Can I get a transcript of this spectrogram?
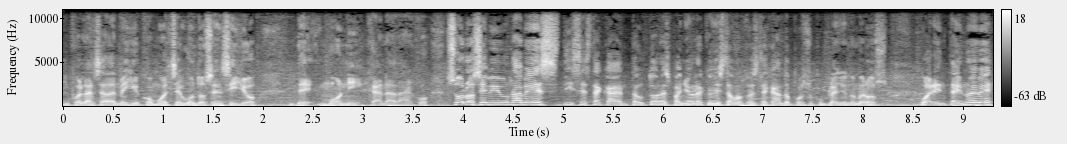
y fue lanzada en México como el segundo sencillo de Mónica Naranjo. Solo se vive una vez, dice esta cantautora española que hoy estamos festejando por su cumpleaños números 49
